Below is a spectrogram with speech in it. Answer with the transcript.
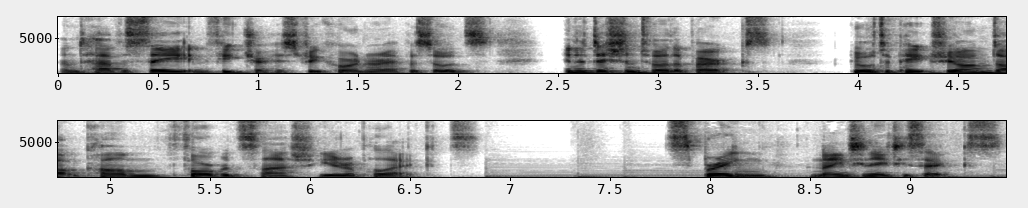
and have a say in future History Corner episodes, in addition to other perks, go to patreon.com forward slash Europe Elects. Spring 1986.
